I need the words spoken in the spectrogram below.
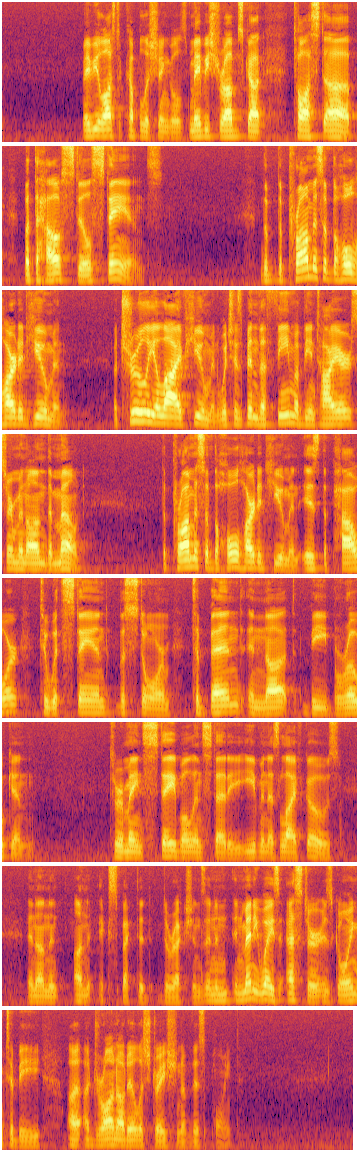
Maybe you lost a couple of shingles, maybe shrubs got tossed up, but the house still stands. The, the promise of the wholehearted human, a truly alive human, which has been the theme of the entire Sermon on the Mount, the promise of the wholehearted human is the power to withstand the storm, to bend and not be broken, to remain stable and steady even as life goes in un- unexpected directions. And in, in many ways, Esther is going to be a, a drawn out illustration of this point.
